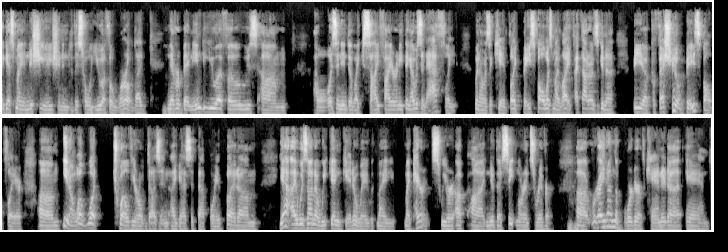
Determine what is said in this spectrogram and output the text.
I guess, my initiation into this whole UFO world. I'd Mhm. never been into UFOs. Um, I wasn't into like sci-fi or anything. I was an athlete when I was a kid. Like baseball was my life. I thought I was gonna be a professional baseball player. Um, you know, well, what 12 year old doesn't, I guess, at that point. But um, yeah, I was on a weekend getaway with my my parents. We were up uh, near the St. Lawrence River, Mhm. uh, right on the border of Canada and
